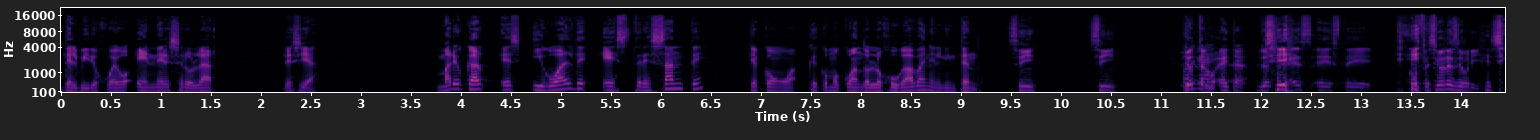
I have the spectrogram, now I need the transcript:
del videojuego en el celular. Decía, Mario Kart es igual de estresante que como, que como cuando lo jugaba en el Nintendo. Sí, sí. ¿Por Yo te lo- ahí está. Yo- Sí. Es este, Confesiones de Ori. Sí.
